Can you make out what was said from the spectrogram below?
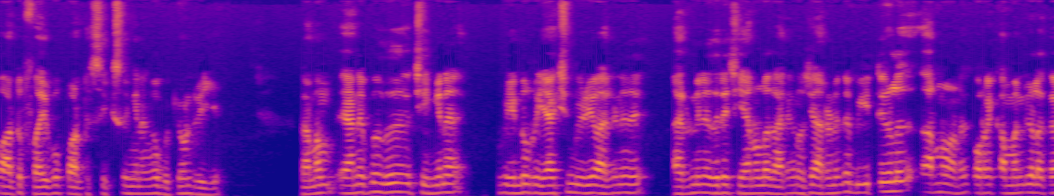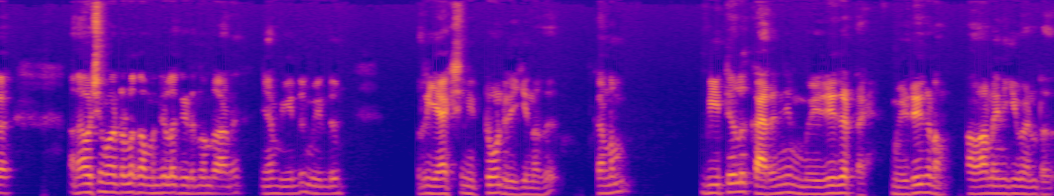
part five part six ഇങ്ങനെ അങ്ങ് പൊയ്ക്കൊണ്ടിരിക്കും. കാരണം ഞാനിപ്പോൾ ഇത് ഇങ്ങനെ വീണ്ടും റിയാക്ഷൻ വീഡിയോ അരുണിന് അരുണിനെതിരെ ചെയ്യാനുള്ള കാര്യങ്ങൾ. വെച്ചാൽ അരുണിന്റെ ബീറ്റുകൾ കാരണമാണ് കുറേ കമന്റുകളൊക്കെ അനാവശ്യമായിട്ടുള്ള കമന്റുകളൊക്കെ ഇടുന്നതുകൊണ്ടാണ് ഞാൻ വീണ്ടും വീണ്ടും റിയാക്ഷൻ ഇട്ടുകൊണ്ടിരിക്കുന്നത് കാരണം ബീറ്റുകൾ കരഞ്ഞ് മെഴുകട്ടെ മെഴുകണം അതാണ് എനിക്ക് വേണ്ടത്.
